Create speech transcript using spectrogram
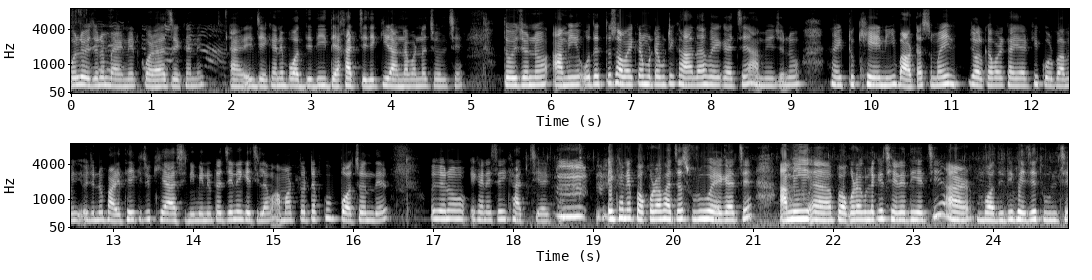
বলে ওই জন্য ম্যারিনেট করা আছে এখানে। আর এই যে এখানে বদ্দিদি দেখাচ্ছে যে কি রান্না বান্না চলছে। তো ওই জন্য আমি, ওদের তো সবাইকার মোটামুটি খাওয়া দাওয়া হয়ে গেছে। আমি ওই জন্য একটু খেয়ে নিই। বারোটার সময় জলখাবার খাই আর কি করব। আমি ওই জন্য বাড়ি থেকে কিছু খেয়ে আসিনি। মেনুটা জেনে গেছিলাম। আমার তো এটা খুব পছন্দের। ওই জন্য এখানে এসেই খাচ্ছি আর কি। এখানে পকোড়া ভাজা শুরু হয়ে গেছে। আমি পকোড়াগুলোকে ছেড়ে দিয়েছি। আর বদিদি ভেজে তুলছে।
